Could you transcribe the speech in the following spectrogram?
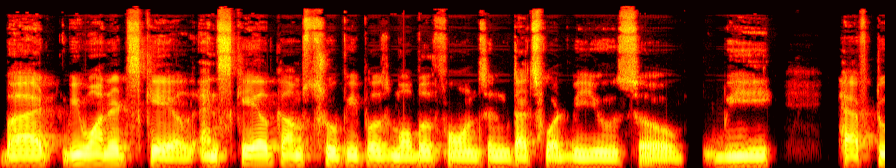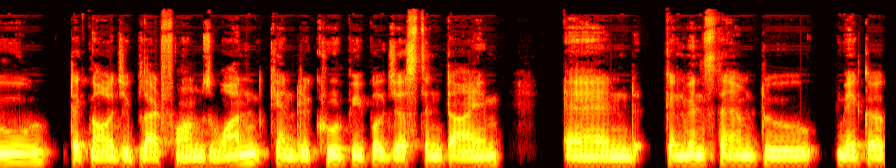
but we wanted scale and scale comes through people's mobile phones and that's what we use. So we have two technology platforms. One can recruit people just in time and convince them to make a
